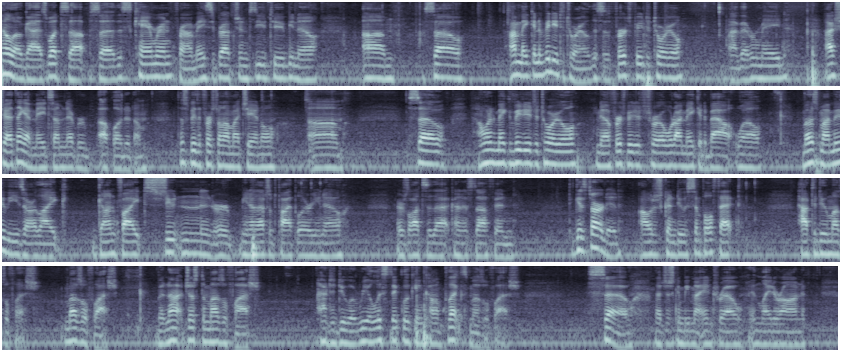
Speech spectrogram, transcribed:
Hello guys, what's up? So this is Cameron from AC Productions YouTube, you know. Um, so I'm making a video tutorial. This is the first video tutorial I've ever made. Actually, I think I've made some, never uploaded them. This will be the first one on my channel. Um, so I wanted to make a video tutorial. You know, first video tutorial. What do I make it about? Well, most of my movies are like gunfights, shooting, or you know that's what's popular. You know, there's lots of that kind of stuff. And to get started, I was just gonna do a simple effect: how to do muzzle flash, muzzle flash, but not just a muzzle flash. How to do a realistic looking complex muzzle flash. So that's just gonna be my intro, and later on, if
